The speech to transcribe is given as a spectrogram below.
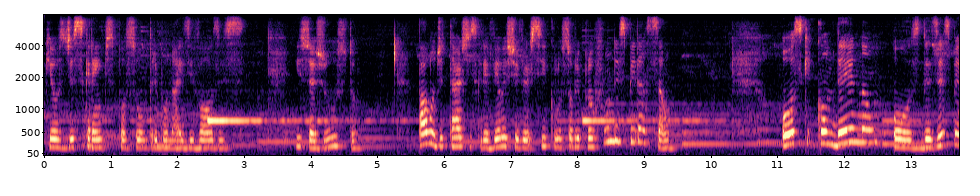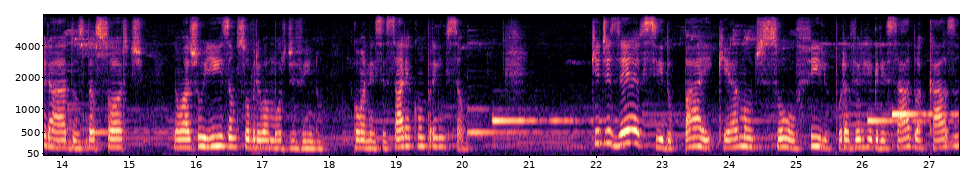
que os descrentes possuam tribunais e vozes. Isso é justo? Paulo de Tarso escreveu este versículo sobre profunda inspiração. Os que condenam os desesperados da sorte não ajuizam sobre o amor divino com a necessária compreensão. Que dizer-se do pai que amaldiçoou o filho por haver regressado à casa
